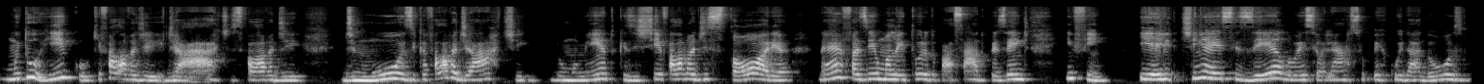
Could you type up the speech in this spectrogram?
muito rico, que falava de, de artes, falava de, de música, falava de arte do momento que existia, falava de história, né? Fazia uma leitura do passado, presente, enfim. E ele tinha esse zelo, esse olhar super cuidadoso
